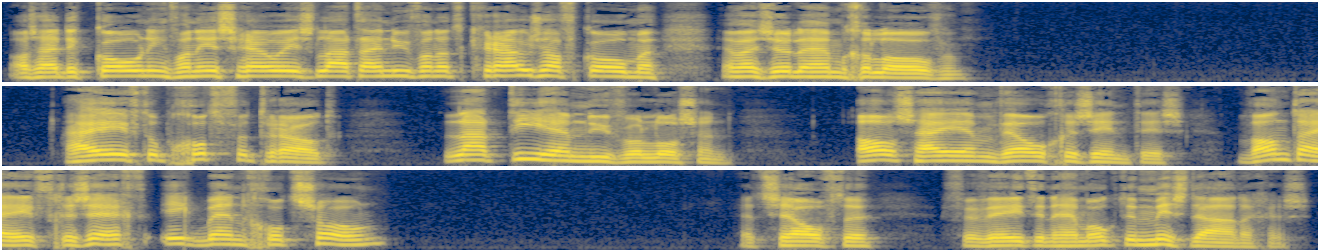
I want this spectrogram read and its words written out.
Als hij de koning van Israël is, laat hij nu van het kruis afkomen en wij zullen hem geloven. Hij heeft op God vertrouwd. Laat die hem nu verlossen, als hij hem welgezind is, want hij heeft gezegd: Ik ben Gods zoon. Hetzelfde verweten hem ook de misdadigers,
